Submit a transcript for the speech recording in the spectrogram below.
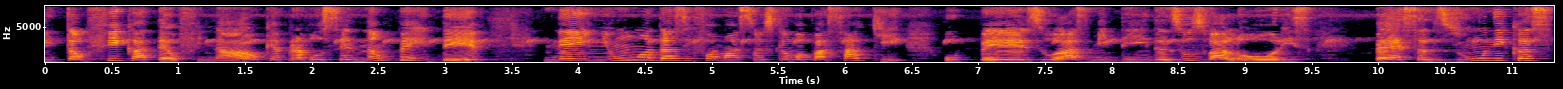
Então fica até o final, que é para você não perder nenhuma das informações que eu vou passar aqui. O peso, as medidas, os valores, peças únicas,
